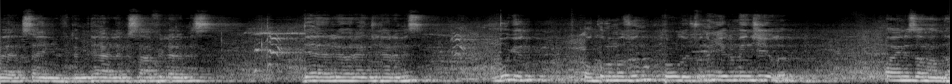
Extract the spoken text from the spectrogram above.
ve Sayın Müftüm, değerli misafirlerimiz, değerli öğrencilerimiz, bugün okulumuzun kuruluşunun 20. yılı. Aynı zamanda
